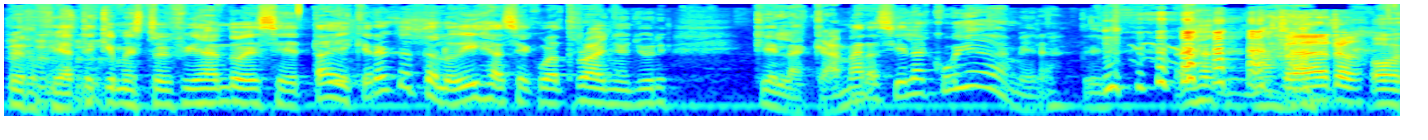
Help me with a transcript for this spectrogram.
pero fíjate que me estoy fijando ese detalle. Creo que te lo dije hace cuatro años, Yuri, que la cámara sí la cuida, mira. Ajá, ajá. Claro. O,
